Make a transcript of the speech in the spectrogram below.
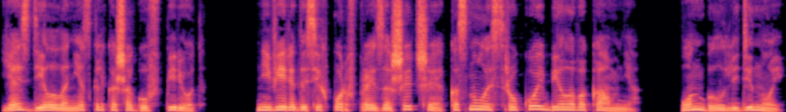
Я сделала несколько шагов вперед. Не веря до сих пор в произошедшее, коснулась рукой белого камня. Он был ледяной.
